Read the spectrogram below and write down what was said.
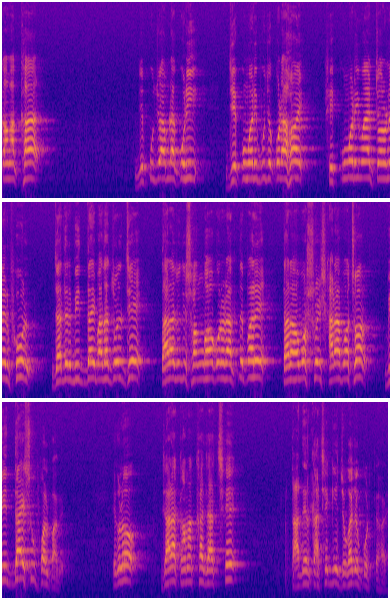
কামাখ্যা যে পুজো আমরা করি যে কুমারী পুজো করা হয়, সেই কুমারী মায়ের চরণের ফুল যাদের বিদ্যায় বাধা চলছে, তারা যদি সংগ্রহ করে রাখতে পারে, তারা অবশ্যই সারা বছর বিদ্যায় সুফল পাবে। এগুলো যারা কামাখ্যা যাচ্ছে, তাদের কাছে গিয়ে যোগাযোগ করতে হয়।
